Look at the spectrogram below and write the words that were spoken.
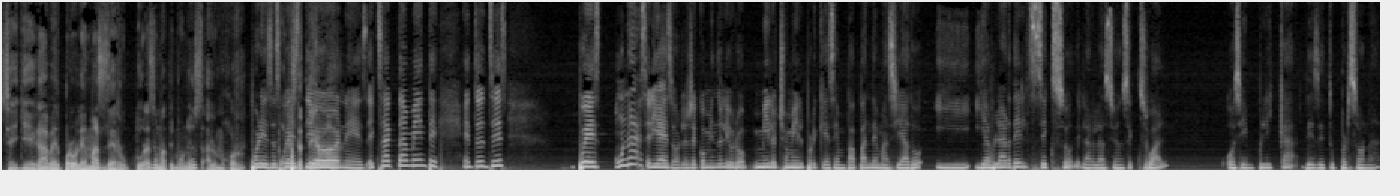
se llega a ver problemas de rupturas de matrimonios, a lo mejor por esas por este cuestiones. Exactamente. Entonces, pues una sería eso, les recomiendo el libro Mil ocho mil porque se empapan demasiado y, y hablar del sexo, de la relación sexual, o se implica desde tu persona,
